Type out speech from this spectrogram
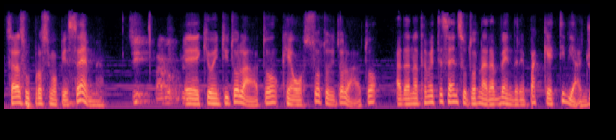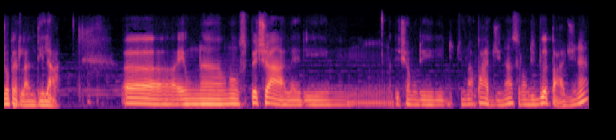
sarà sul prossimo PSM. Sì, parlo eh, che ho intitolato, che ho sottotitolato ad annatamente senso tornare a vendere pacchetti viaggio per l'aldilà. Uh, è un, uno speciale di, diciamo di, di, di, una pagina, sono di due pagine,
